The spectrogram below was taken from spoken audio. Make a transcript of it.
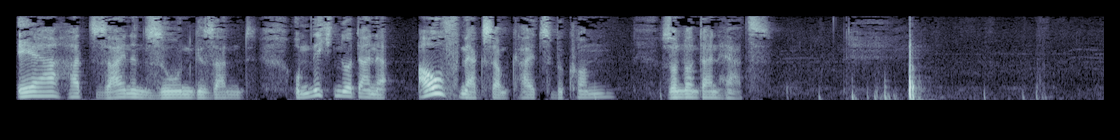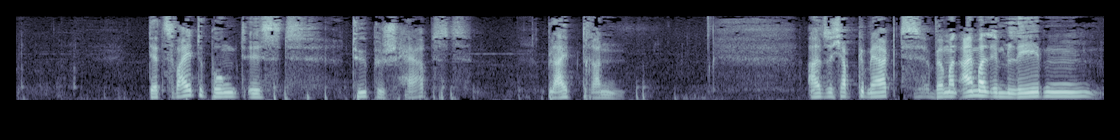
Er hat seinen Sohn gesandt, um nicht nur deine Aufmerksamkeit zu bekommen, sondern dein Herz. Der zweite Punkt ist typisch Herbst. Bleib dran. Also ich habe gemerkt, wenn man einmal im Leben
